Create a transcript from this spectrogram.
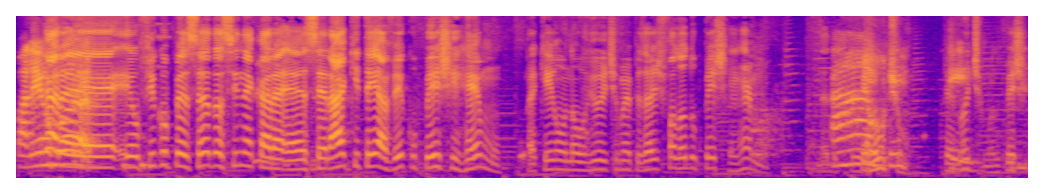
Valeu, Cara, amor. é, eu fico pensando assim, né, cara? É, será que tem a ver com o peixe remo? Pra quem não ouviu o último episódio, a gente falou do peixe remo. né, do Ah, Penúltimo. Penúltimo, do peixe.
